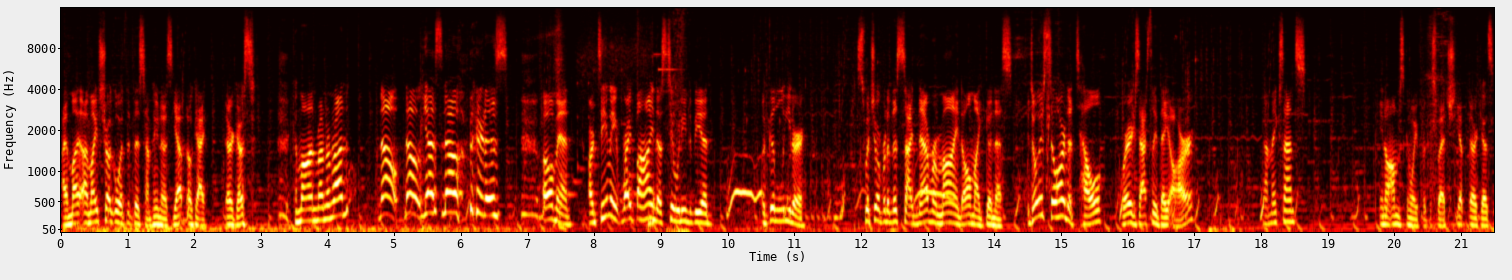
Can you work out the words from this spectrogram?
I might, I might struggle with it this time, who knows? Yep, okay, there it goes. Come on, run, run, run. No, no, yes, no, there it is. Oh man, our teammate right behind us too. We need to be a a good leader. Switch over to this side, never mind, oh my goodness. It's always so hard to tell where exactly they are. That makes sense? You know, I'm just gonna wait for the switch. Yep, there it goes.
